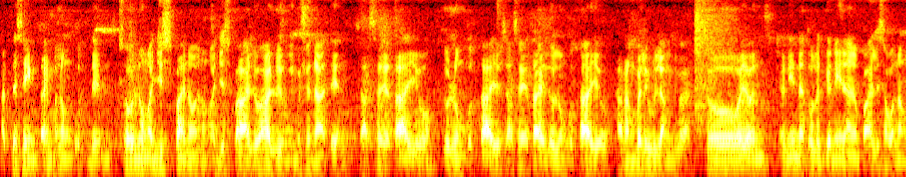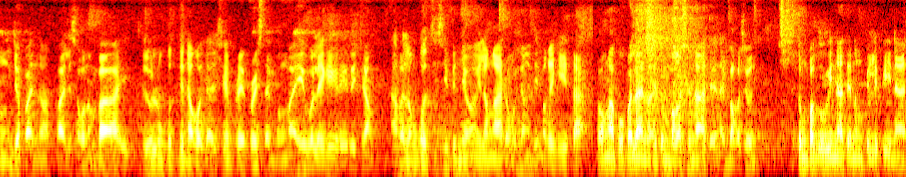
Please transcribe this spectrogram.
at the same time malungkot din. So nung adjust pa no, nung adjust pa halo-halo yung emosyon natin. Sasaya tayo, lulungkot tayo, sasaya tayo, lulungkot tayo. Harang baliw lang, di ba? So ayun, kanina tulad kanina nung paalis ako ng Japan no, paalis ako ng bahay. Lulungkot din ako dahil syempre first time kong maiwalay kay Riri Chang. Nakalungkot, isipin nyo, ilang araw ko siyang hindi makikita. So nga po pala no, itong bakasyon natin ay bakasyon itong pag-uwi natin ng Pilipinas,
